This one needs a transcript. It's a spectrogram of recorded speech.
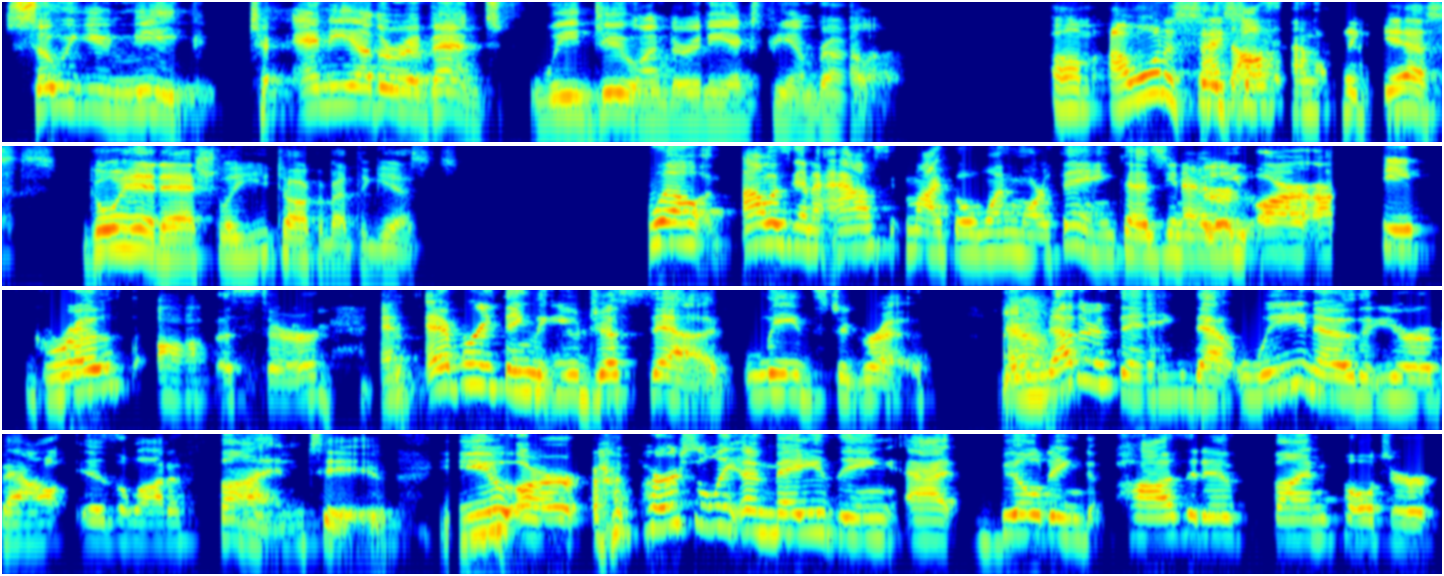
so unique to any other event we do under an EXP umbrella. Um, I want to say That's something awesome. about the guests. Go ahead, Ashley. You talk about the guests. Well, I was going to ask Michael one more thing because you know Sure. you are our chief growth officer, and everything that you just said leads to growth. Yeah. Another thing that we know that you're about is a lot of fun too. You are personally amazing at building positive, fun culture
